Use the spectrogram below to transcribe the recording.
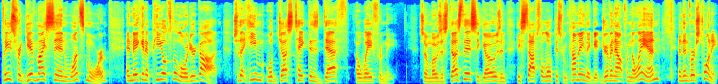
Please forgive my sin once more and make an appeal to the Lord your God, so that he will just take this death away from me. So Moses does this. He goes and he stops the locusts from coming. They get driven out from the land. And then verse 20.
